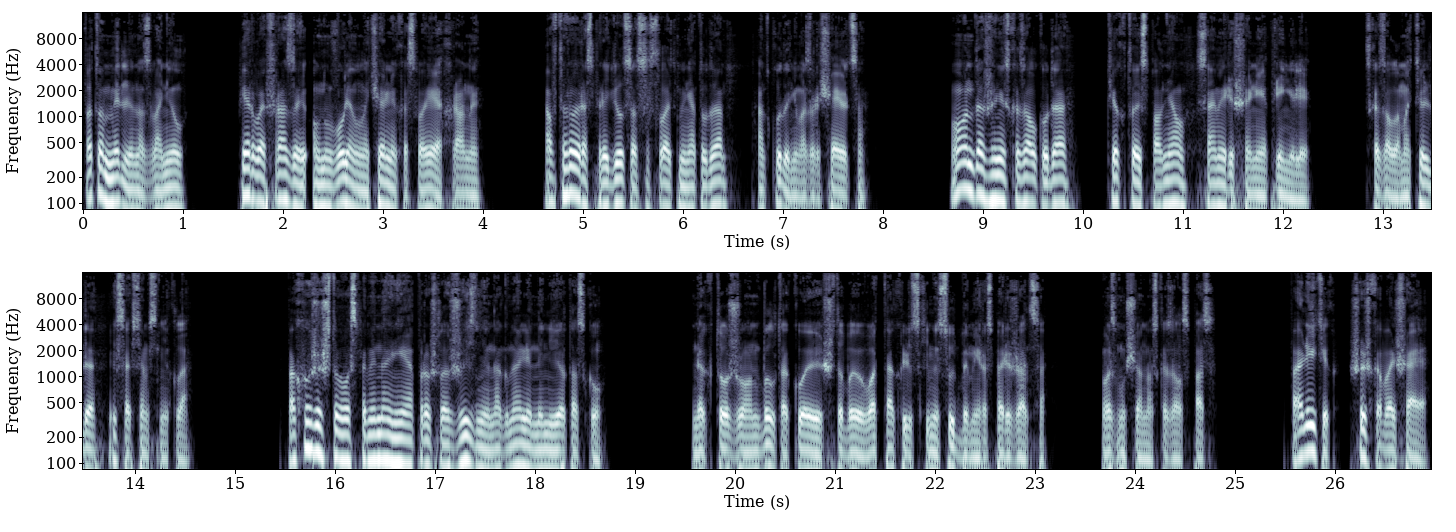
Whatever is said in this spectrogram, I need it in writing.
Потом медленно звонил. Первой фразой он уволил начальника своей охраны. А второй распорядился сослать меня туда, откуда не возвращаются. Он даже не сказал, куда. Те, кто исполнял, сами решение приняли, сказала Матильда и совсем сникла. Похоже, что воспоминания о прошлой жизни нагнали на нее тоску. «Да кто же он был такой, чтобы вот так людскими судьбами распоряжаться?» — возмущенно сказал Спас. «Политик, шишка большая.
